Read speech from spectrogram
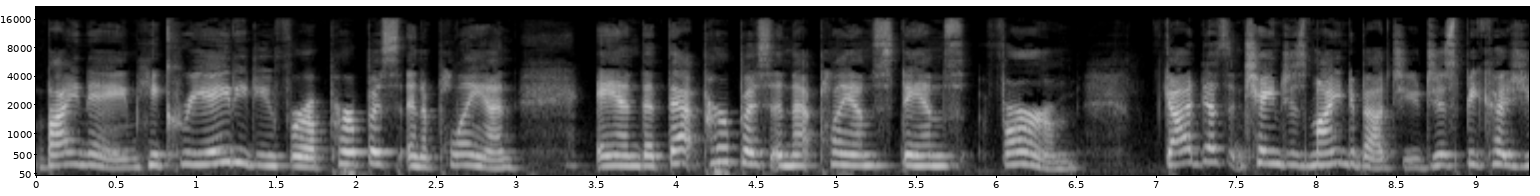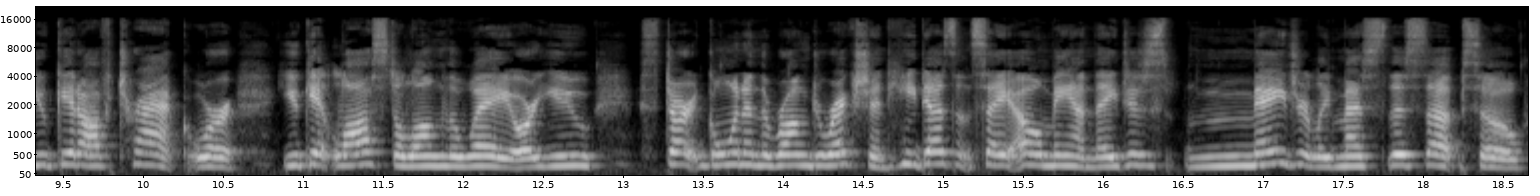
by name. He created you for a purpose and a plan, and that that purpose and that plan stands firm. God doesn't change his mind about you just because you get off track or you get lost along the way or you start going in the wrong direction. He doesn't say, oh man, they just majorly messed this up. So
